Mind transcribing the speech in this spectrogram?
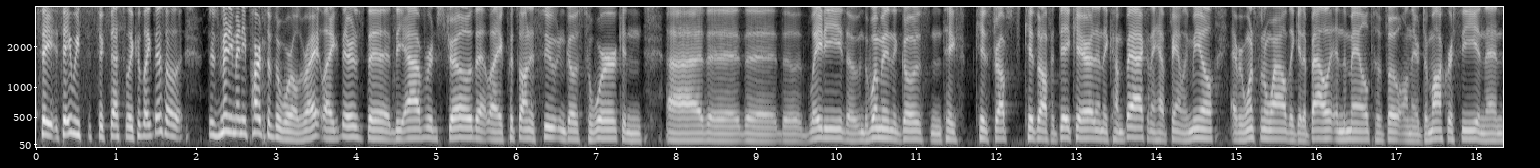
Say say we successfully, because like there's a there's many many parts of the world, right? Like there's the the average Joe that like puts on his suit and goes to work, and uh, the the the the lady, the the woman that goes and takes kids, drops kids off at daycare, then they come back and they have family meal. Every once in a while, they get a ballot in the mail to vote on their democracy, and then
